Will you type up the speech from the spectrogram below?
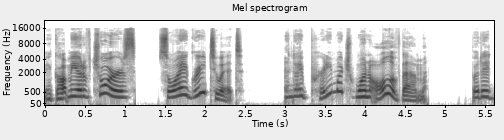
it got me out of chores, so I agreed to it. And I pretty much won all of them. But it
